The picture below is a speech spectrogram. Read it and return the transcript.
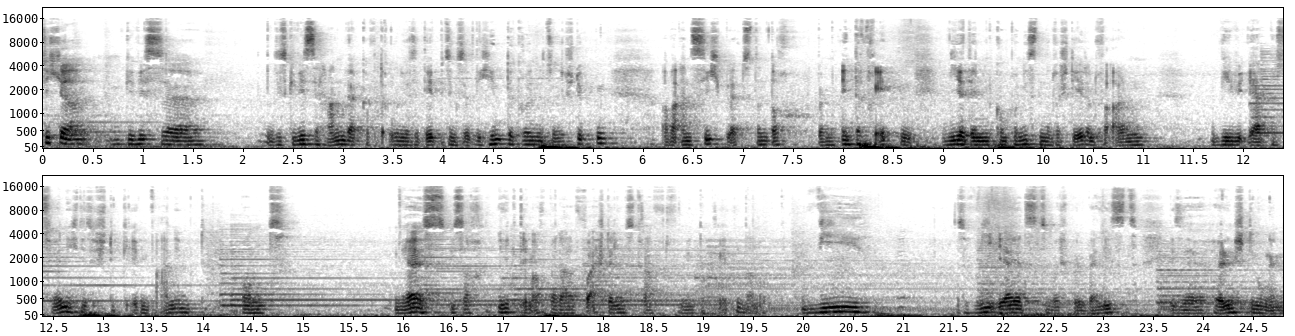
Sicher gewisse, das gewisse Handwerk auf der Universität, beziehungsweise die Hintergründe zu den Stücken, aber an sich bleibt es dann doch beim Interpreten, wie er den Komponisten versteht und vor allem, wie er persönlich dieses Stück eben wahrnimmt. Und ja, es ist auch, liegt eben auch bei der Vorstellungskraft vom Interpreten dann, wie, also wie er jetzt zum Beispiel bei Liszt diese Höllenstimmungen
